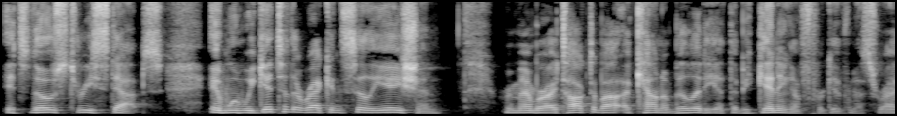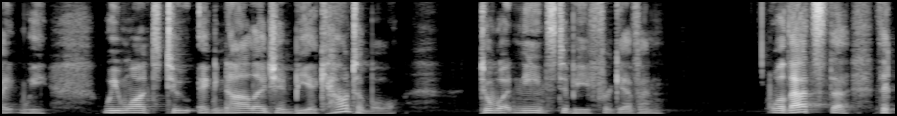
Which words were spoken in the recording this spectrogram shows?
it's those three steps. And when we get to the reconciliation, remember I talked about accountability at the beginning of forgiveness, right? We we want to acknowledge and be accountable to what needs to be forgiven. Well, that's the, the,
